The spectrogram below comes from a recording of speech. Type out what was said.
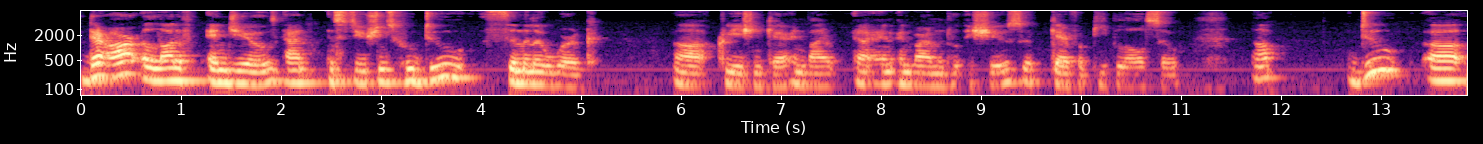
there are a lot of NGOs and institutions who do similar work uh, creation care, envir- uh, environmental issues, care for people also. Uh, do uh,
